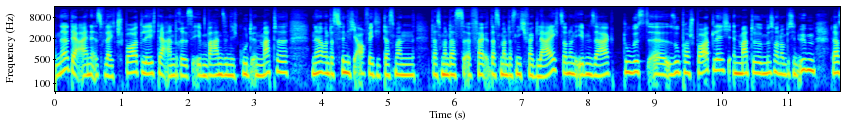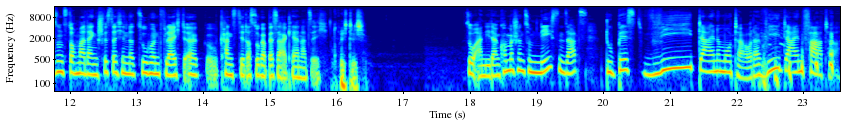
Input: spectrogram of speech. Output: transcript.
ne, der eine ist vielleicht sportlich, der andere ist eben wahnsinnig gut in Mathe. Ne? Und das finde ich auch wichtig, dass man, dass man das, äh, dass man das nicht vergleicht, sondern eben sagt, du bist äh, super sportlich, in Mathe müssen wir noch ein bisschen üben, lass uns doch mal dein Geschwisterchen dazuhören, vielleicht äh, kannst dir das sogar besser erklären als ich. Richtig. So, Andi, dann kommen wir schon zum nächsten Satz. Du bist wie deine Mutter oder wie dein Vater.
